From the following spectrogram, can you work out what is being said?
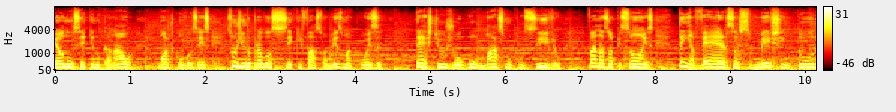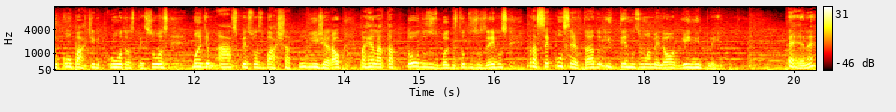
eu anuncie aqui no canal, mostre com vocês. Sugiro para você que faça a mesma coisa, teste o jogo o máximo possível. Vá nas opções, tenha versos, mexa em tudo, compartilhe com outras pessoas, mande as pessoas baixar tudo em geral para relatar todos os bugs, todos os erros para ser consertado e termos uma melhor gameplay. É, né?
